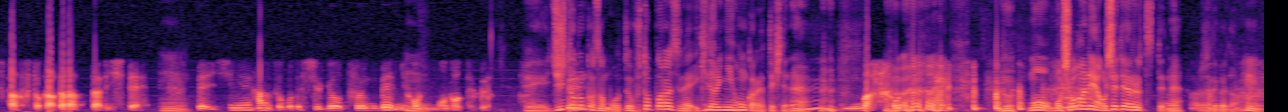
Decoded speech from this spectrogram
スタッフと語らったりして、うん。で1年半そこで修行を積んで日本に戻ってくる。えー、イジートルンカさんもでも太っ腹ですね。いきなり日本からやってきてね。まあそうですね もうもうしょうがねえや教えてやるっつってね教えてくれた。うん。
